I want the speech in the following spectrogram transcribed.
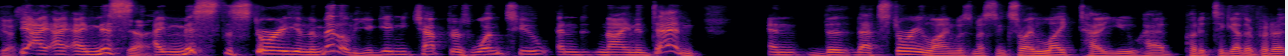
Yes. Yeah, I, I missed. Yeah. I missed the story in the middle. You gave me chapters one, two, and nine and ten, and the that storyline was missing. So I liked how you had put it together. But uh,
